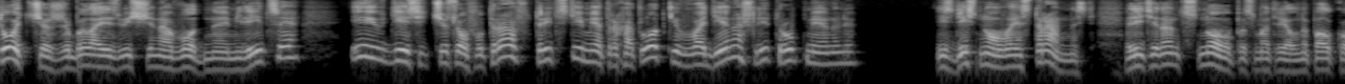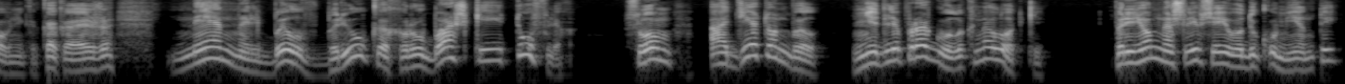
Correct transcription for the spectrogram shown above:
Тотчас же была извещена водная милиция, и в десять часов утра в тридцати метрах от лодки в воде нашли труп Меннеля. И здесь новая странность. Лейтенант снова посмотрел на полковника. Какая же? Меннель был в брюках, рубашке и туфлях. Словом, одет он был не для прогулок на лодке. При нем нашли все его документы,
